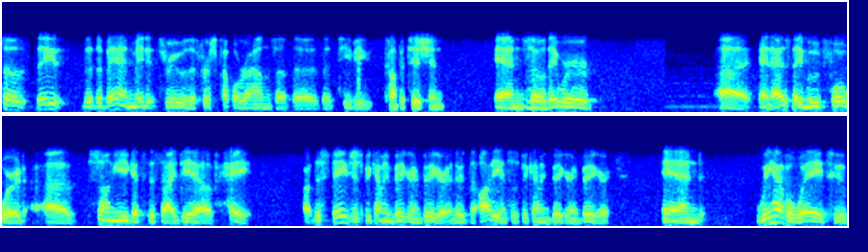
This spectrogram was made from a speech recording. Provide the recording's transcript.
so they the, the band made it through the first couple rounds of the the TV competition, and so mm. they were. Uh, and as they moved forward, uh, Song Yi gets this idea of, hey, uh, the stage is becoming bigger and bigger, and the audience is becoming bigger and bigger, and we have a way to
